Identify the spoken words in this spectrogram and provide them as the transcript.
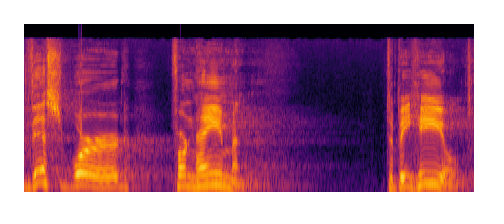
this word for Naaman to be healed.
